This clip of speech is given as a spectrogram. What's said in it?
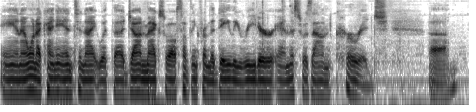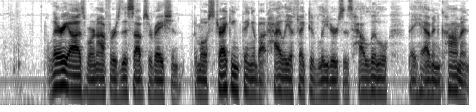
And I want to kind of end tonight with uh, John Maxwell, something from the Daily Reader, and this was on courage. Uh, Larry Osborne offers this observation The most striking thing about highly effective leaders is how little they have in common.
